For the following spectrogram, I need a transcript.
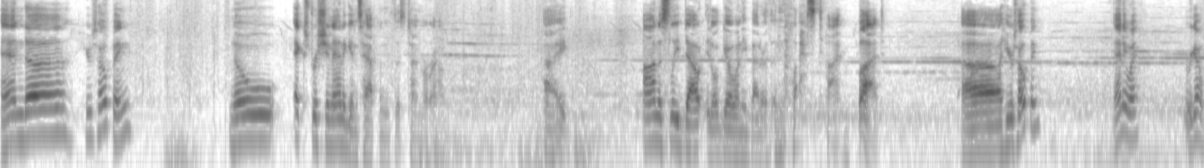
And, uh, here's hoping no extra shenanigans happened this time around. I honestly doubt it'll go any better than the last time, but uh, here's hoping. Anyway, here we go.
